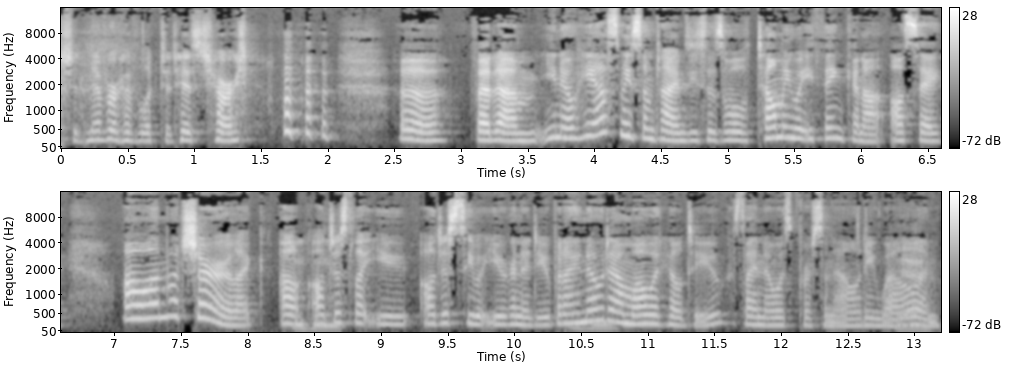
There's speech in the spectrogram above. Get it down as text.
should never have looked at his chart. Uh, but um, you know, he asks me sometimes. He says, "Well, tell me what you think," and I'll, I'll say, "Oh, I'm not sure. Like, I'll, I'll just let you. I'll just see what you're going to do." But I know damn well what he'll do because I know his personality well, Yeah. and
